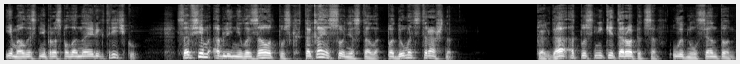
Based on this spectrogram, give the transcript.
и малость не проспала на электричку. Совсем обленилась за отпуск, такая Соня стала, подумать страшно». «Когда отпускники торопятся?» — улыбнулся Антон.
